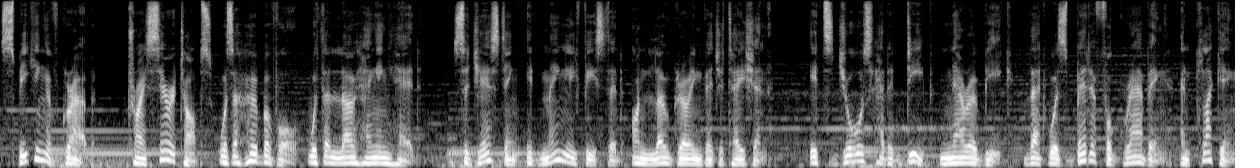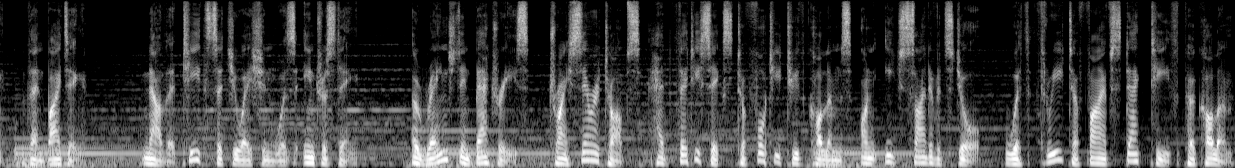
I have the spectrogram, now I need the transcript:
Speaking of grub, Triceratops was a herbivore with a low-hanging head, suggesting it mainly feasted on low-growing vegetation. Its jaws had a deep, narrow beak that was better for grabbing and plucking than biting. Now the teeth situation was interesting. Arranged in batteries, Triceratops had 36 to 40 tooth columns on each side of its jaw, with 3 to 5 stacked teeth per column.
